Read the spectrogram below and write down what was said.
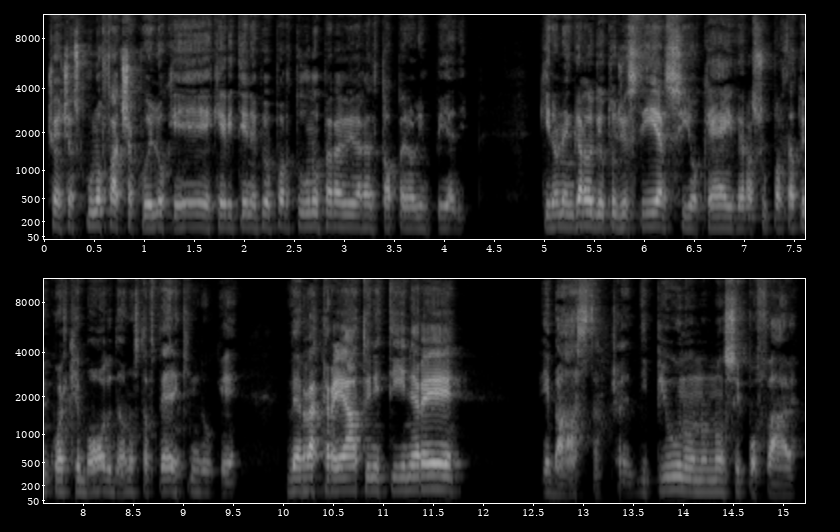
Cioè ciascuno faccia quello che, che ritiene più opportuno per arrivare al top alle Olimpiadi. Chi non è in grado di autogestirsi, ok, verrà supportato in qualche modo da uno staff tecnico che verrà creato in itinere e basta, cioè di più non, non si può fare.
